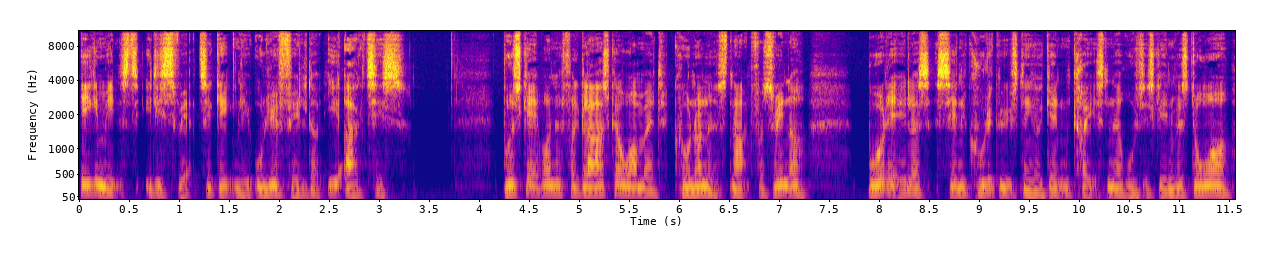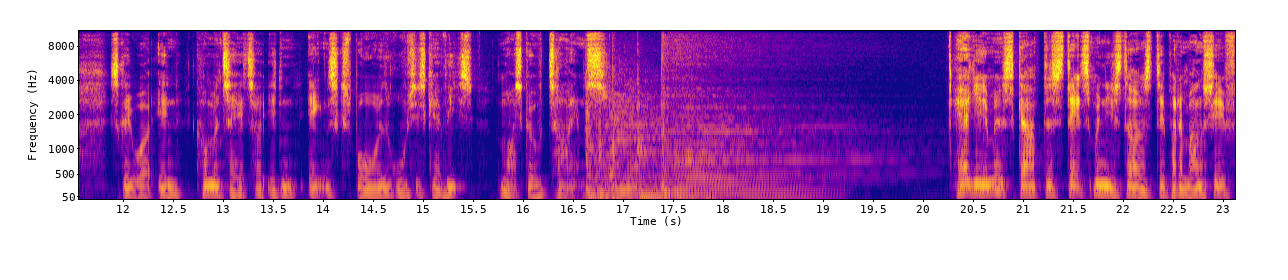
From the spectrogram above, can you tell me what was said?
ikke mindst i de svært tilgængelige oliefelter i Arktis. Budskaberne fra Glasgow om, at kunderne snart forsvinder, burde ellers sende kuldegysninger gennem kredsen af russiske investorer, skriver en kommentator i den engelsksprogede russiske avis Moscow Times. Herhjemme skabte statsministerens departementchef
